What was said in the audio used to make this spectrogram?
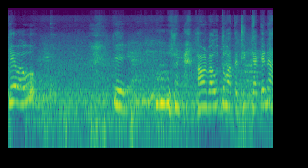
কে বাবু? কে? আমার বাবুর তো মাথা ঠিক থাকে না।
